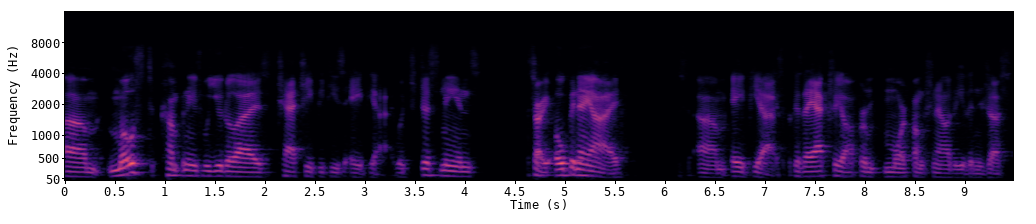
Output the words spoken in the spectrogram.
um, most companies will utilize ChatGPT's API, which just means, sorry, OpenAI um, APIs, because they actually offer more functionality than just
